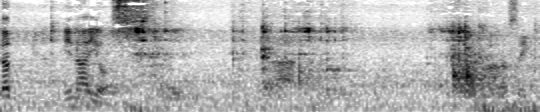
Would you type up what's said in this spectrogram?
Baliktad. Inayos. Ayan. Para safe.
